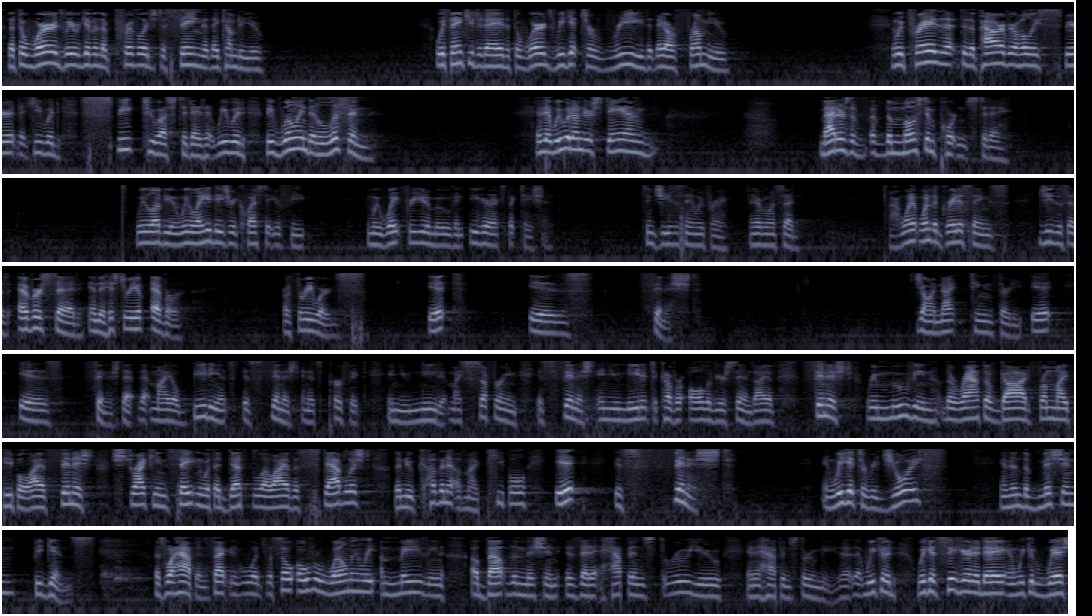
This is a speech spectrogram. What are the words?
that the words we were given the privilege to sing, that they come to you. We thank you today that the words we get to read, that they are from you. And we pray that through the power of your Holy Spirit that He would speak to us today, that we would be willing to listen, and that we would understand matters of, of the most importance today. We love you, and we lay these requests at your feet, and we wait for you to move in eager expectation. It's in Jesus' name we pray. And everyone said, uh, one, one of the greatest things Jesus has ever said in the history of ever are three words It is finished. John 19:30 It is finished that that my obedience is finished and it's perfect and you need it my suffering is finished and you need it to cover all of your sins I have finished removing the wrath of God from my people. I have finished striking Satan with a death blow. I have established the new covenant of my people. It is finished. And we get to rejoice, and then the mission begins. That's what happens. In fact, what's so overwhelmingly amazing about the mission is that it happens through you and it happens through me. That, that we could we could sit here today and we could wish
